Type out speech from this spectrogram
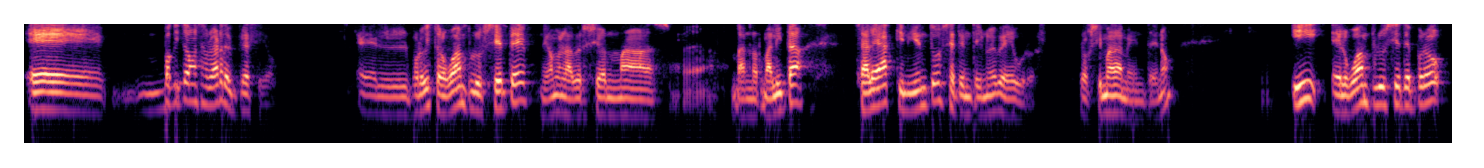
Eh, un poquito vamos a hablar del precio. El, por visto, el OnePlus 7, digamos la versión más, eh, más normalita, sale a 579 euros aproximadamente, ¿no? Y el OnePlus 7 Pro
